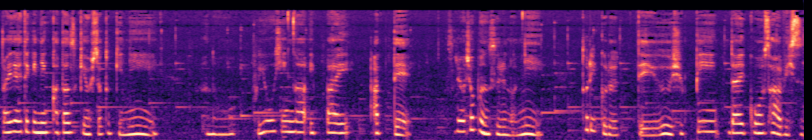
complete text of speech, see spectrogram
大々的に片付けをした時に、あの、不要品がいっぱいあって、それを処分するのに、トリクルっていう出品代行サービス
